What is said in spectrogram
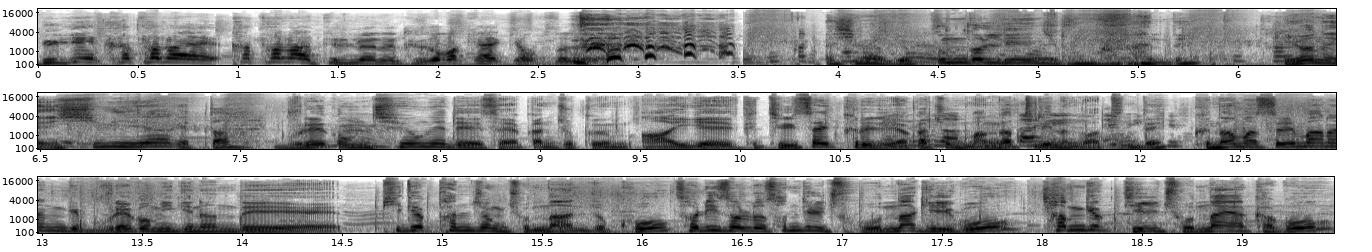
그게 카타나 카타나 들면은 그거밖에 할 게 없어져요 씨발 몇 분 걸리는지 궁금한데? 이거는 시위해야겠다. 물의 검 채용에 대해서 약간 조금 아 이게 그 딜 사이클을 약간 좀 망가뜨리는 것 같은데? 그나마 쓸만한 게 물의 검이긴 한데 피격 판정 존나 안 좋고 서리설로 선딜 존나 길고 참격 딜 존나 약하고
